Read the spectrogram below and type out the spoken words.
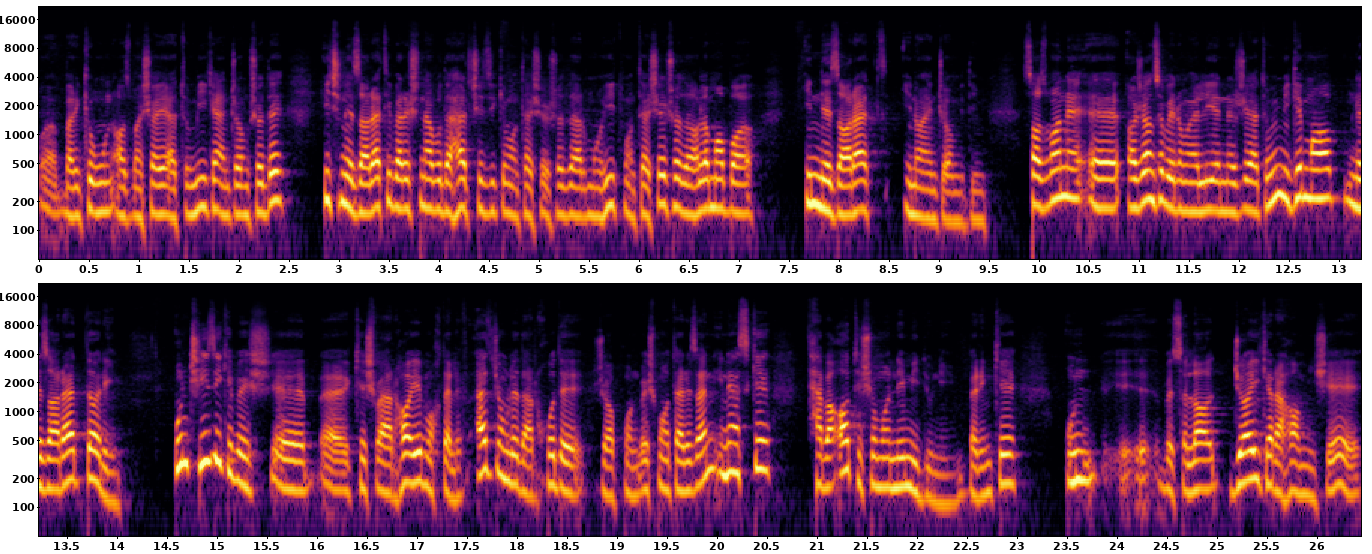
برای اینکه اون آزمایش های اتمی که انجام شده هیچ نظارتی برش نبوده. هر چیزی که منتشر شده در محیط منتشر شده. حالا ما با این نظارت اینو انجام میدیم. سازمان آژانس بین‌المللی انرژی اتمی میگه ما نظارت داریم. اون چیزی که بهش کشورهای مختلف از جمله در خود ژاپن بهش معترضن این است که تبعات شما نمی‌دونیم. برای اینکه اون به جایی که رها میشه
